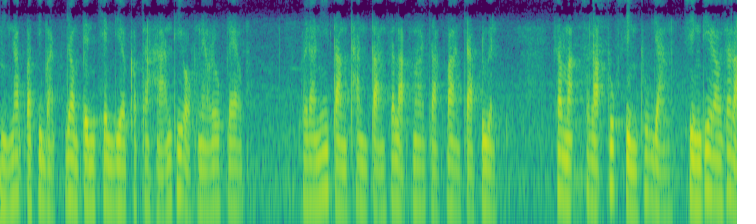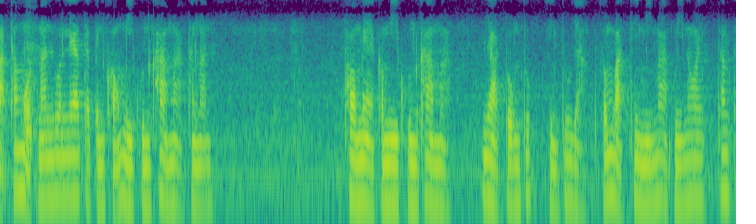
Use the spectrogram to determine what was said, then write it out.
มีนักปฏิบัติย่อมเป็นเช่นเดียวกับทหารที่ออกแนวรบแล้ว เวลานี้ต่างท่านต่างสละมาจากบ้านจากเรือน สมะสละทุกสิ่งทุกอย่าง สิ่งที่เราสละทั้งหมดนั้นล้วนแล้วแต่เป็นของมีคุณค่ามากทั้งนั้น พ่อแม่ก็มีคุณค่ามากญาติปงทุกสิ่งทุกอย่าง สมบัติที่มีมากมีน้อย ทั้งๆท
